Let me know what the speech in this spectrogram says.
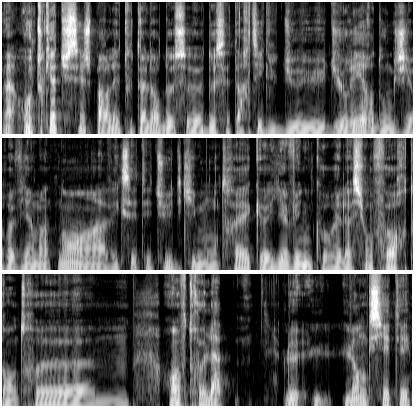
Ah, En tout cas, tu sais, je parlais tout à l'heure de, ce, de cet article du, du rire, donc j'y reviens maintenant, hein, avec cette étude qui montrait qu'il y avait une corrélation forte entre, euh, entre la, l'anxiété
